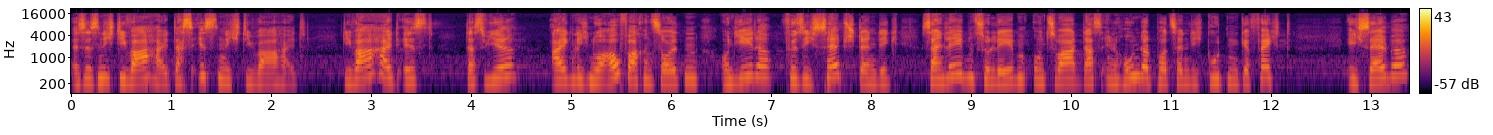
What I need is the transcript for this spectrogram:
Es ist nicht die Wahrheit. Das ist nicht die Wahrheit. Die Wahrheit ist, dass wir eigentlich nur aufwachen sollten und jeder für sich selbstständig sein Leben zu leben und zwar das in hundertprozentig guten Gefecht. Ich selber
